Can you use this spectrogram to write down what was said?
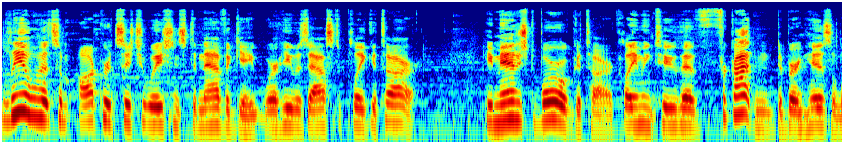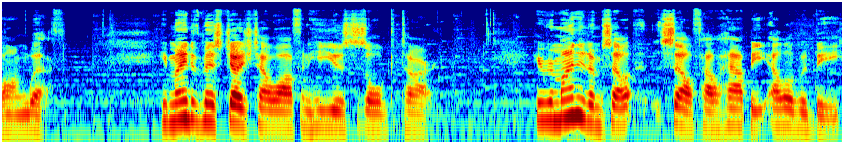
Leo had some awkward situations to navigate where he was asked to play guitar. He managed to borrow a guitar, claiming to have forgotten to bring his along with. He might have misjudged how often he used his old guitar. He reminded himself how happy Ella would be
